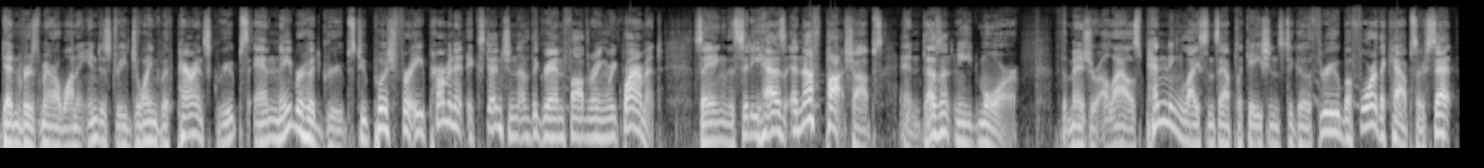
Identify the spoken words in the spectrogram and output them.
Denver's marijuana industry joined with parents groups and neighborhood groups to push for a permanent extension of the grandfathering requirement, saying the city has enough pot shops and doesn't need more. The measure allows pending license applications to go through before the caps are set,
